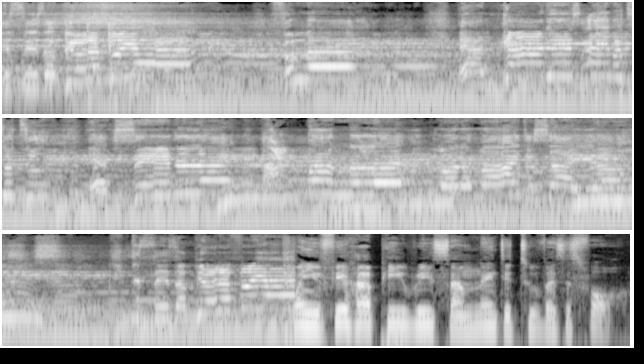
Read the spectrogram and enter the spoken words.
This is a beautiful year for me. When you feel happy, read Psalm 92 verses 4.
